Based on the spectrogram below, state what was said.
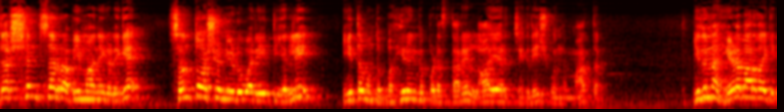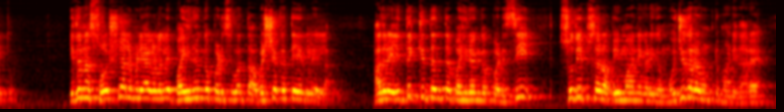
ದರ್ಶನ್ ಸರ್ ಅಭಿಮಾನಿಗಳಿಗೆ ಸಂತೋಷ ನೀಡುವ ರೀತಿಯಲ್ಲಿ ಈತ ಒಂದು ಬಹಿರಂಗಪಡಿಸ್ತಾರೆ ಲಾಯರ್ ಜಗದೀಶ್ ಒಂದು ಮಾತನ್ನು ಇದನ್ನ ಹೇಳಬಾರದಾಗಿತ್ತು. ಇದನ್ನ ಸೋಷಿಯಲ್ ಮೀಡಿಯಾಗಳಲ್ಲಿ ಬಹಿರಂಗಪಡಿಸುವಂಥ ಅವಶ್ಯಕತೆ ಇರಲಿಲ್ಲ. ಆದರೆ ಇದ್ದಕ್ಕಿದ್ದಂತೆ ಬಹಿರಂಗಪಡಿಸಿ ಸುದೀಪ್ ಸರ್ ಅಭಿಮಾನಿಗಳಿಗೆ ಮುಜುಗರ ಉಂಟು ಮಾಡಿದ್ದಾರೆ.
